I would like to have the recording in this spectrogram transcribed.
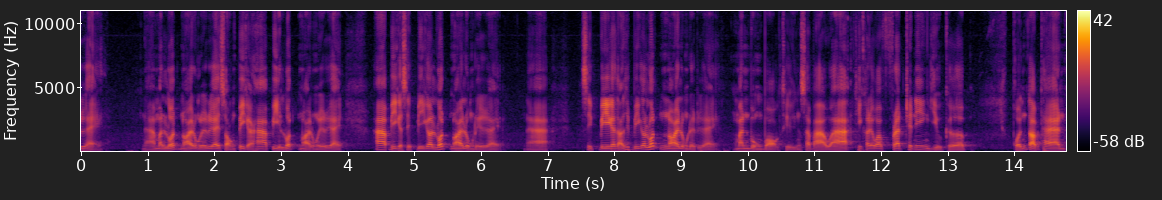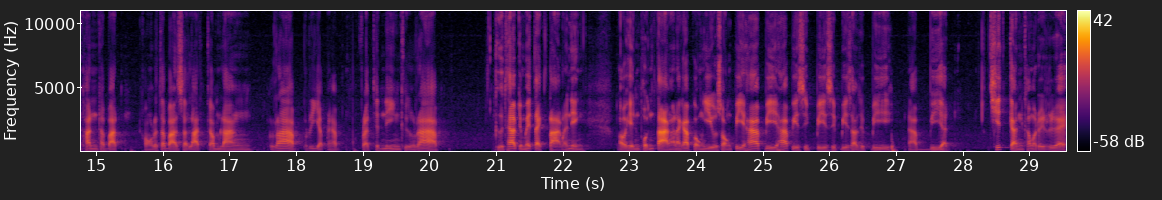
เรื่อยๆนะมันลดน้อยลงเรื่อยๆ 2 ปีกับ 5 ปีลดน้อยลงเรื่อยๆ 5 ปีกับ 10 ปีก็ลดน้อยลงเรื่อยๆนะฮะ10 ปีกับ 30 ปีก็ลดน้อยลงเรื่อยๆ มันบ่งบอกถึงสภาวะที่เขาเรียกว่า flattening yield curve ผลตอบแทนพันธบัตรของรัฐบาลสหรัฐกำลังราบเรียบนะครับ flattening คือราบ คือแทบจะไม่แตกต่างนั่นเอง เราเห็นผลต่างนะครับของยิว2ปี 5 ปี 5 ปี 10 ปี 10 ปี 30 ปีนะเบียดชิดกันเข้ามาเรื่อย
